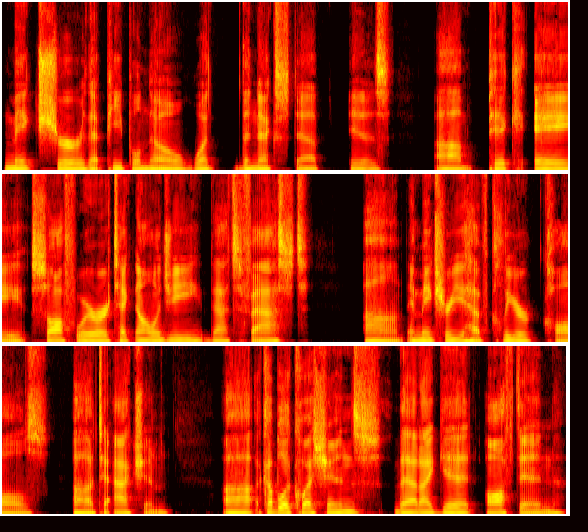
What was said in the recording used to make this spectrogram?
make sure that people know what the next step is. Um, pick a software or technology that's fast um, and make sure you have clear calls uh, to action. Uh, a couple of questions that I get often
